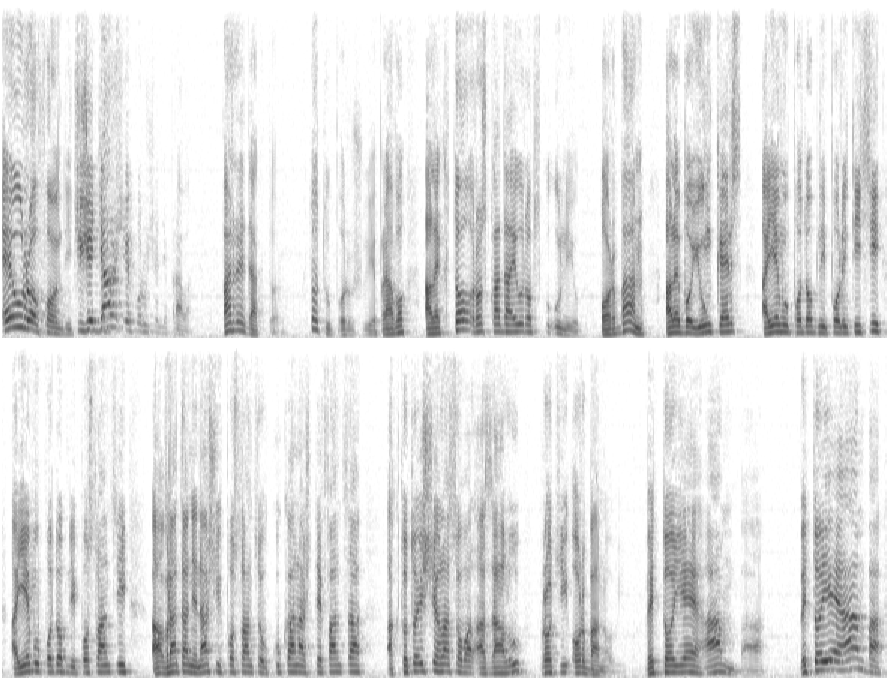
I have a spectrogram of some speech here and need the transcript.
eurofondy. Čiže ďalšie porušenie práva. Pán redaktor, kto tu porušuje právo, ale kto rozkladá Európsku úniu? Orbán alebo Junkers a jemu podobní politici a jemu podobní poslanci a vrátane našich poslancov Kukana, Štefanca a kto to ešte hlasoval? A Zalu proti Orbánovi. Veď to je hamba. Veď to je hamba,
